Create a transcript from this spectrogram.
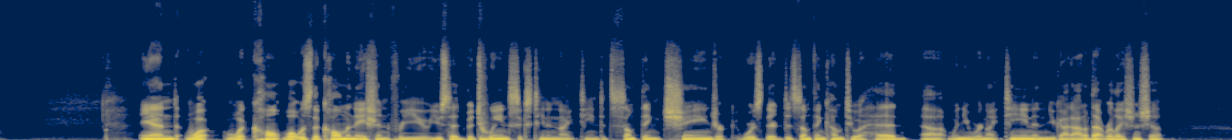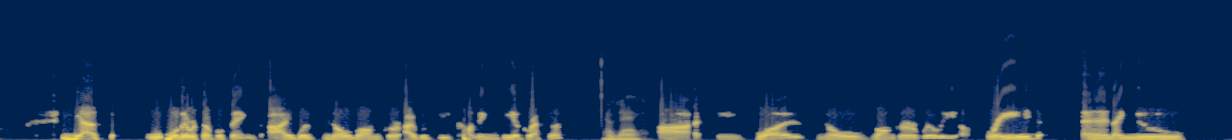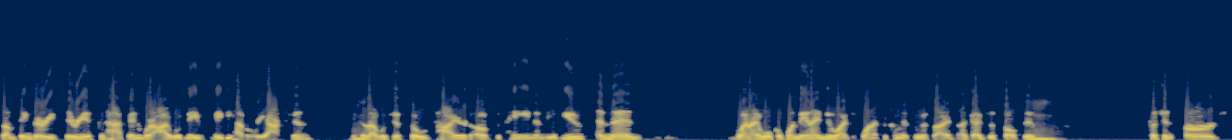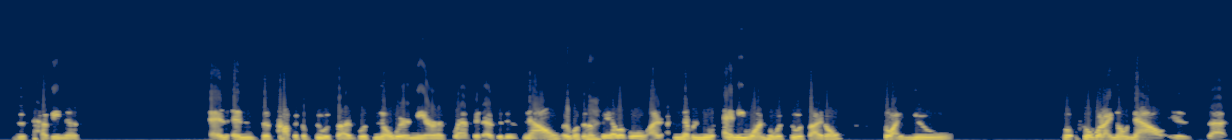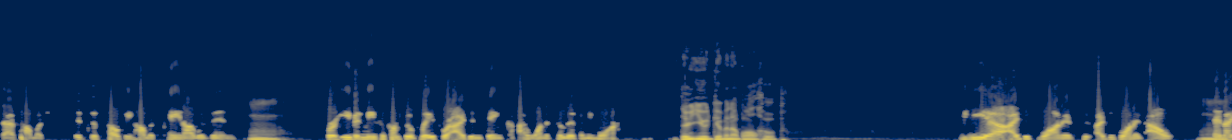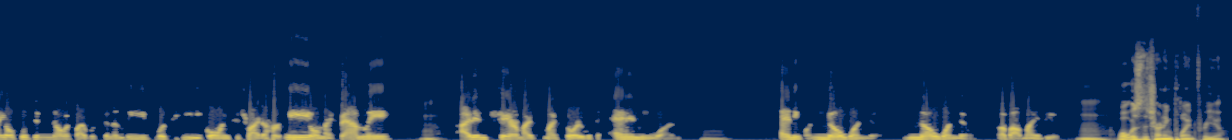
And what what cul- what was the culmination for you? You said between 16 and 19. Did something change or was there did something come to a head uh, when you were 19 and you got out of that relationship? Yes. Well, there were several things. I was no longer, I was becoming the aggressor. Oh wow. I was no longer really afraid, and I knew something very serious could happen where I would may- maybe have a reaction because I was just so tired of the pain and the abuse. And then when I woke up one day and I knew I just wanted to commit suicide, like I just felt this Mm. such an urge, this heaviness. And and the topic of suicide was nowhere near as rampant as it is now. It wasn't Right. available. I never knew anyone who was suicidal, so I knew. So, so what I know now is that that's how much. It just tells me how much pain I was in Mm. for even me to come to a place where I didn't think I wanted to live anymore. There you had given up all hope. Yeah, I just wanted to. I just wanted out. Mm. And I also didn't know if I was going to leave. Was he going to try to hurt me or my family? Mm. I didn't share my, my story with anyone. Mm. Anyone. No one knew. No one knew about my abuse. Mm. What was the turning point for you?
